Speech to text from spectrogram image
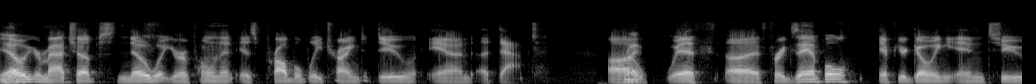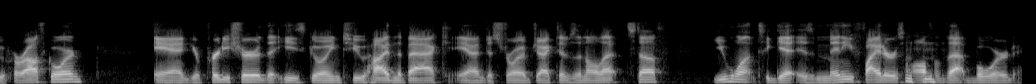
Yeah. Know your matchups, know what your opponent is probably trying to do, and adapt. Uh, Right. With, uh, for example, if you're going into Hrothgorn and you're pretty sure that he's going to hide in the back and destroy objectives and all that stuff, you want to get as many fighters off of that board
